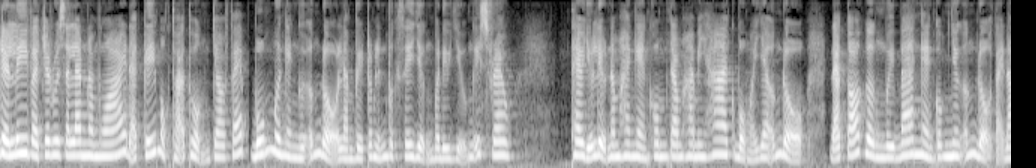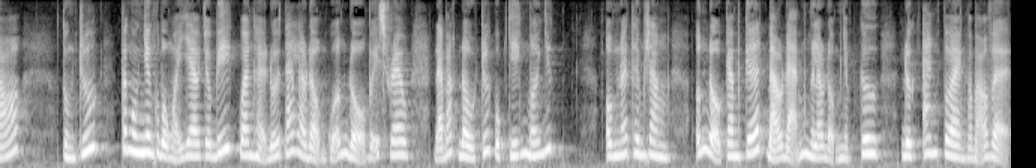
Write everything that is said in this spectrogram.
Delhi và Jerusalem năm ngoái đã ký một thỏa thuận cho phép 40.000 người Ấn Độ làm việc trong lĩnh vực xây dựng và điều dưỡng Israel – theo dữ liệu năm 2022 của Bộ Ngoại giao Ấn Độ, đã có gần 13.000 công nhân Ấn Độ tại đó. Tuần trước, phát ngôn nhân của Bộ Ngoại giao cho biết quan hệ đối tác lao động của Ấn Độ với Israel đã bắt đầu trước cuộc chiến mới nhất. Ông nói thêm rằng Ấn Độ cam kết bảo đảm người lao động nhập cư được an toàn và bảo vệ.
